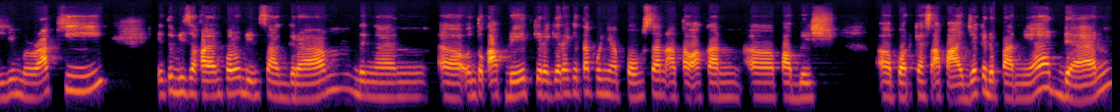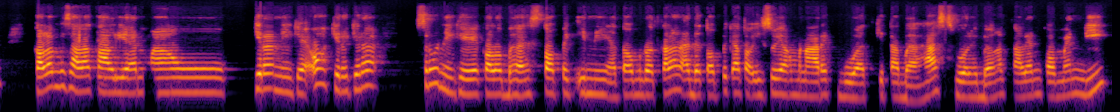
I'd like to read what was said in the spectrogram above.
Jadi Meraki itu bisa kalian follow di Instagram dengan uh, untuk update kira-kira kita punya posan atau akan uh, publish uh, podcast apa aja ke depannya. Dan kalau misalnya kalian mau kira nih kayak oh kira-kira seru nih kayak kalau bahas topik ini atau menurut kalian ada topik atau isu yang menarik buat kita bahas boleh banget kalian komen di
